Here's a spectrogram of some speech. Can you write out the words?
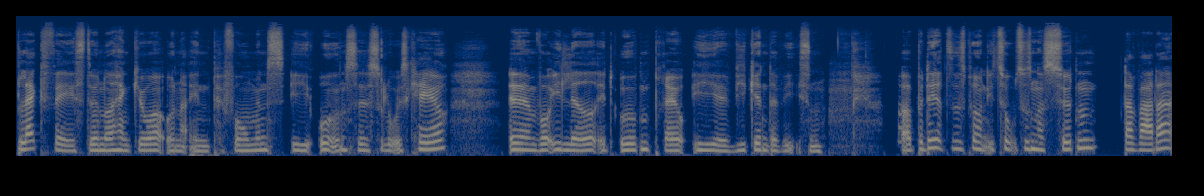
blackface. Det var noget, han gjorde under en performance i Odense Zoologisk Have, øh, hvor I lavede et åbent brev i øh, Weekendavisen. Og på det her tidspunkt i 2017, der var der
